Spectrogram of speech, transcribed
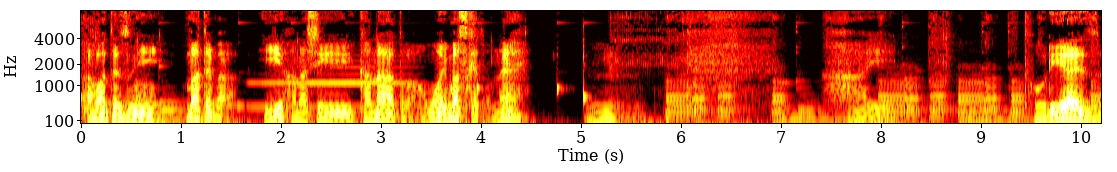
慌てずに待てばいい話かなとは思いますけどね。うん。はい。とりあえず、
